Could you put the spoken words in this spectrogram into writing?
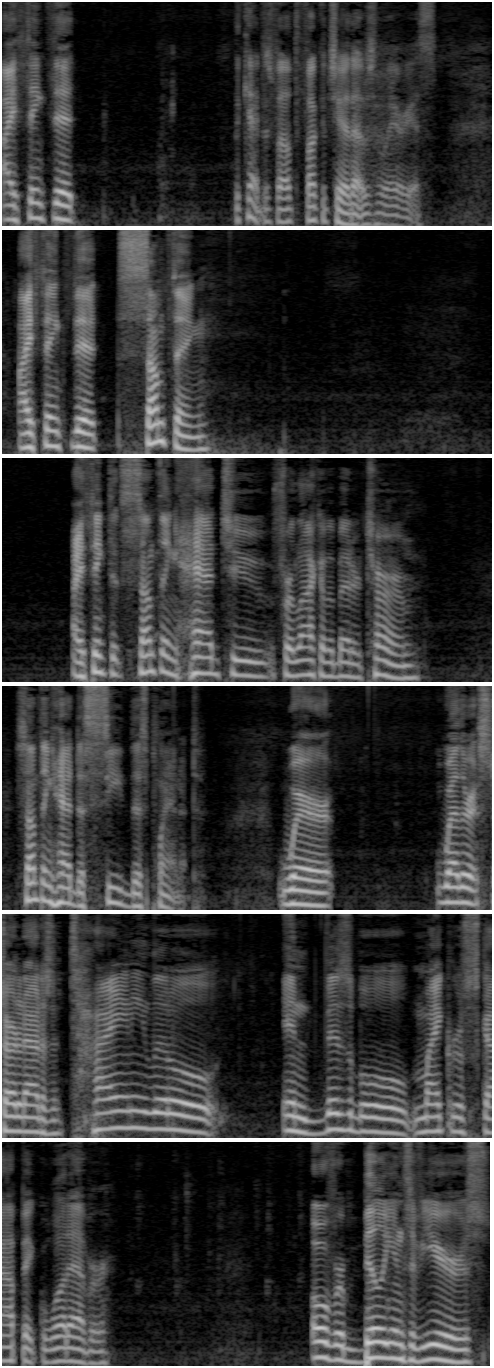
I think that The cat just fell off the fucking chair. That was hilarious. I think that something. I think that something had to, for lack of a better term, something had to seed this planet. Where, whether it started out as a tiny little invisible, microscopic whatever, over billions of years,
